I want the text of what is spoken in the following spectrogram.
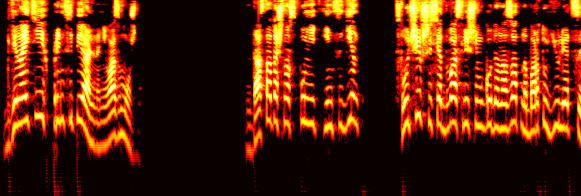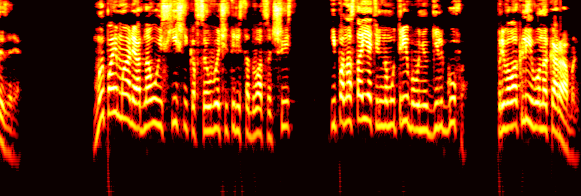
где найти их принципиально невозможно. Достаточно вспомнить инцидент, случившийся два с лишним года назад на борту Юлия Цезаря. Мы поймали одного из хищников с ЛВ-426 и по настоятельному требованию Гильгофа приволокли его на корабль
